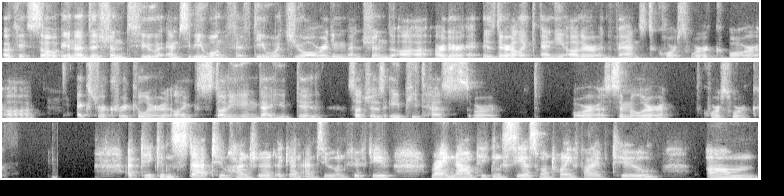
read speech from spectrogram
Okay, so in addition to MCB 150, which you already mentioned, uh, are there is there like any other advanced coursework or uh, extracurricular like studying that you did, such as AP tests or or a similar coursework? I've taken Stat 200 again, MCB 150. Right now, I'm taking CS 125 too. Um,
